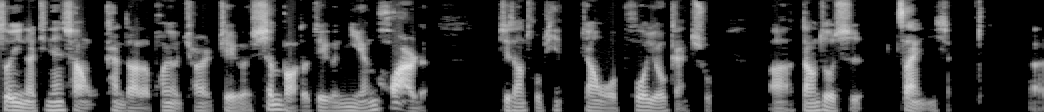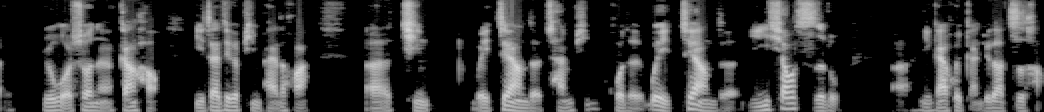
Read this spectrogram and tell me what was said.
所以呢，今天上午看到了朋友圈这个申宝的这个年画的这张图片，让我颇有感触啊，当做是赞一下。呃，如果说呢，刚好你在这个品牌的话，呃，请。为这样的产品或者为这样的营销思路啊，应该会感觉到自豪。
